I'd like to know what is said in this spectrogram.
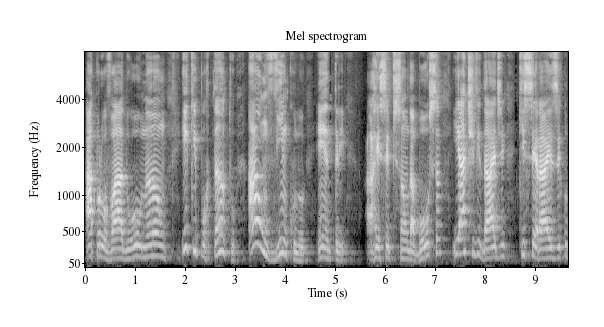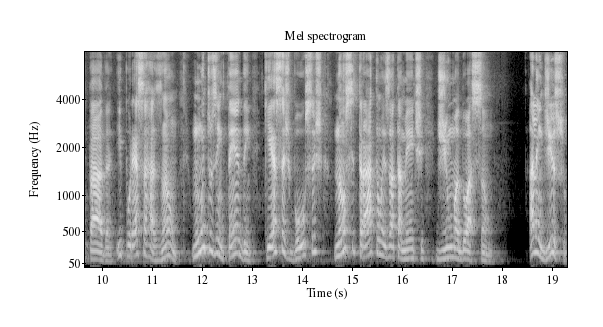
aprovado ou não, e que, portanto, há um vínculo entre a recepção da bolsa e a atividade que será executada. E por essa razão, muitos entendem que essas bolsas não se tratam exatamente de uma doação. Além disso,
